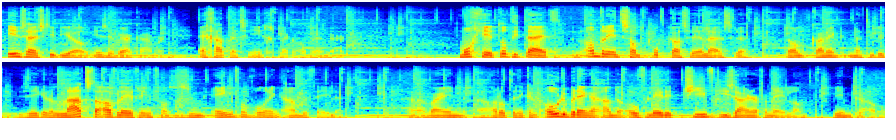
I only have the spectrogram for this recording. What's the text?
in zijn studio, in zijn werkkamer en gaat met ze in gesprek over hun werk. Mocht je tot die tijd een andere interessante podcast willen luisteren, dan kan ik natuurlijk zeker de laatste aflevering van seizoen 1 van Verwondering aanbevelen. Uh, waarin uh, Harold en ik een ode brengen aan de overleden chief designer van Nederland, Wim Krauwel.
